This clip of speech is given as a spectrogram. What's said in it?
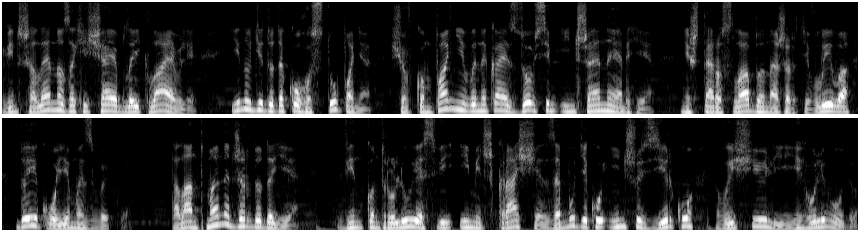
він шалено захищає Блейк Лайвлі, іноді до такого ступеня, що в компанії виникає зовсім інша енергія, ніж та розслаблена, жартівлива, до якої ми звикли. Талант-менеджер додає, він контролює свій імідж краще за будь-яку іншу зірку вищої ліги Голівуду.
